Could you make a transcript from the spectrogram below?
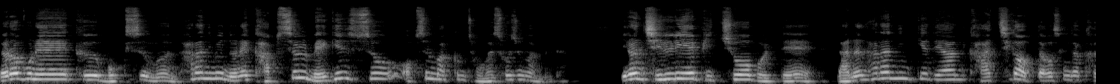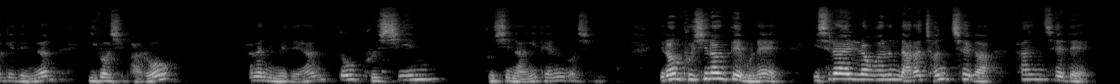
여러분의 그 목숨은 하나님의 눈에 값을 매길 수 없을 만큼 정말 소중합니다. 이런 진리에 비추어 볼 때 나는 하나님께 대한 가치가 없다고 생각하게 되면 이것이 바로 하나님에 대한 또 불신, 불신앙이 되는 것입니다. 이런 불신앙 때문에 이스라엘이라고 하는 나라 전체가 한 세대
